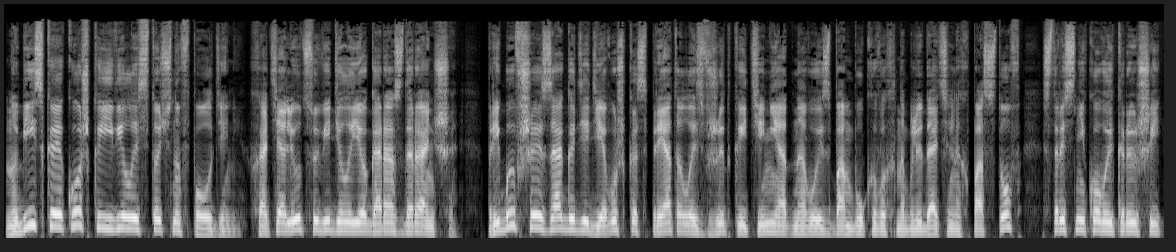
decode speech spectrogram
Нубийская кошка явилась точно в полдень, хотя Люц увидел ее гораздо раньше. Прибывшая загоди девушка спряталась в жидкой тени одного из бамбуковых наблюдательных постов с тростниковой крышей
